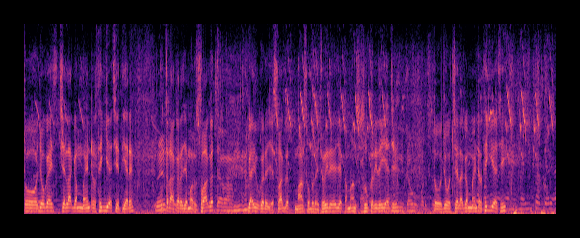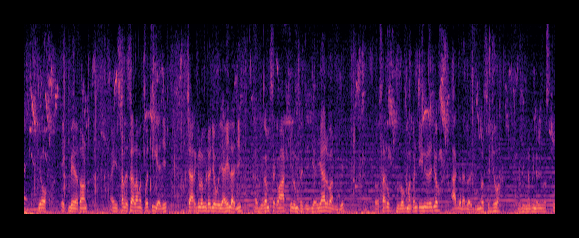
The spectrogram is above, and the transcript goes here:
તો જો ગાઈસ ચેલા ગામમાં એન્ટર થઈ ગયા છીએ અત્યારે. ઉત્તરા કરે છે અમારું સ્વાગત. ગાયું કરે છે સ્વાગત. માણસો બધા જોઈ રહ્યા છે કે માણસો શું કરી રહ્યા છે. તો જો ચેલા ગમે એન્ટર થઈ ગયા છીએ. જો એક બે ત્રણ. અહીં સાલે સલામત પહોંચી ગયા છે ચાર કિલોમીટર જેવું હાલ્યા છે હજી કમસે કમ આઠ કિલોમીટર જગ્યાએ હાલવાનું છે. તો સારું બ્લોગમાં કન્ટિન્યુ રહેજો. આગળ આગળ મળશે. જોવા બધી નવી નવી વસ્તુ.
